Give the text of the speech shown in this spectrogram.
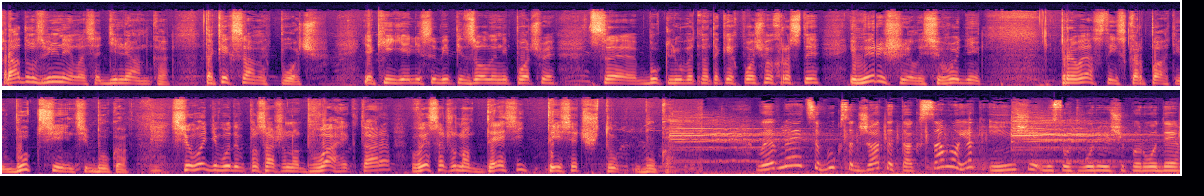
Радом звільнилася ділянка таких самих почв, які є лісові підзолені почви. Це бук любить на таких почвах рости. І ми вирішили сьогодні привезти із Карпатів бук сінці бука. Сьогодні буде посаджено 2 гектара, висаджено 10 тисяч штук бука. Виявляється, бук саджати так само, як і інші лісоутворюючі породи.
